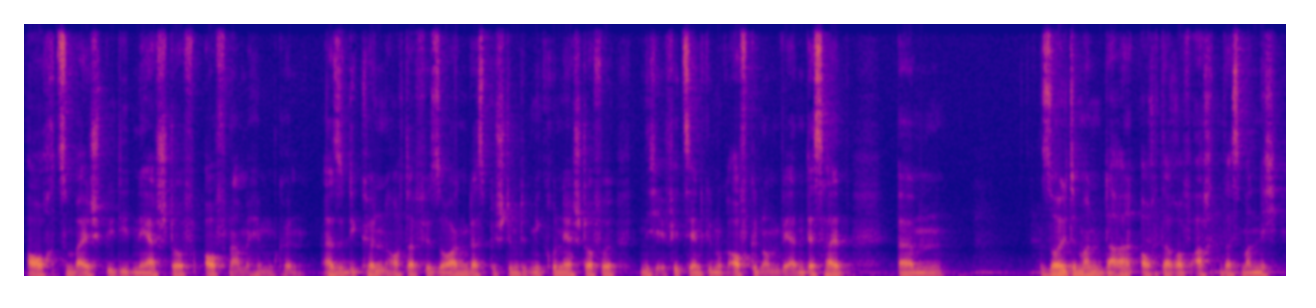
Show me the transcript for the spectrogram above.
auch zum Beispiel die Nährstoffaufnahme hemmen können. Also die können auch dafür sorgen, dass bestimmte Mikronährstoffe nicht effizient genug aufgenommen werden. Deshalb ähm, sollte man da auch darauf achten, dass man nicht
